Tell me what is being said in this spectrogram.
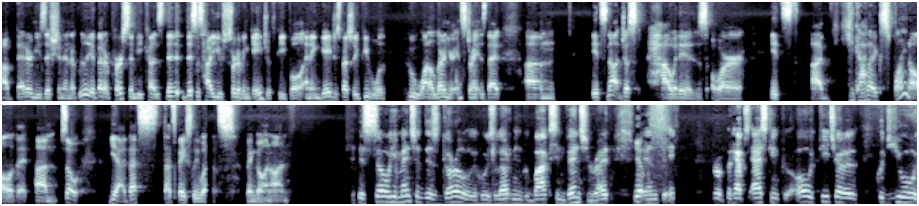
a, better musician and a, really a better person because th- this is how you sort of engage with people and engage, especially people with, who want to learn your instrument. Is that um, it's not just how it is, or it's uh, you got to explain all of it. Um, so yeah, that's that's basically what's been going on. So you mentioned this girl who's learning Bach's invention, right? Yep. And perhaps asking, oh, teacher, could you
